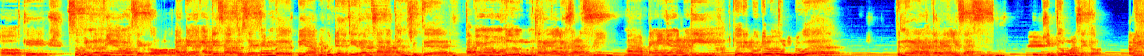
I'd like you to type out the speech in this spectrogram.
Oh, Oke, okay. sebenarnya Mas Eko ada ada satu segmen baru yang udah direncanakan juga, tapi memang belum terrealisasi. Nah, pengennya nanti 2022 beneran terrealisasi. Okay. Gitu Mas Eko. Kan nih,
